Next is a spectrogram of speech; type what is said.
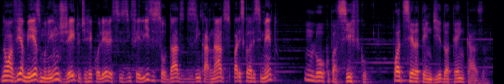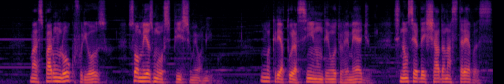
não havia mesmo nenhum jeito de recolher esses infelizes soldados desencarnados para esclarecimento? Um louco pacífico pode ser atendido até em casa. Mas para um louco furioso, só mesmo o hospício, meu amigo. Uma criatura assim não tem outro remédio senão ser deixada nas trevas,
